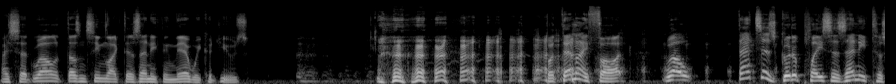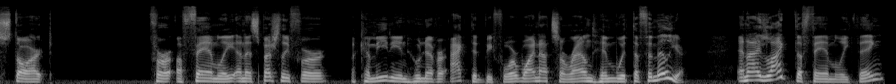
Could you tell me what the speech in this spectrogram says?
I said, "Well, it doesn't seem like there's anything there we could use." but then I thought, well, that's as good a place as any to start for a family, and especially for a comedian who never acted before. Why not surround him with the familiar? And I like the family thing,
